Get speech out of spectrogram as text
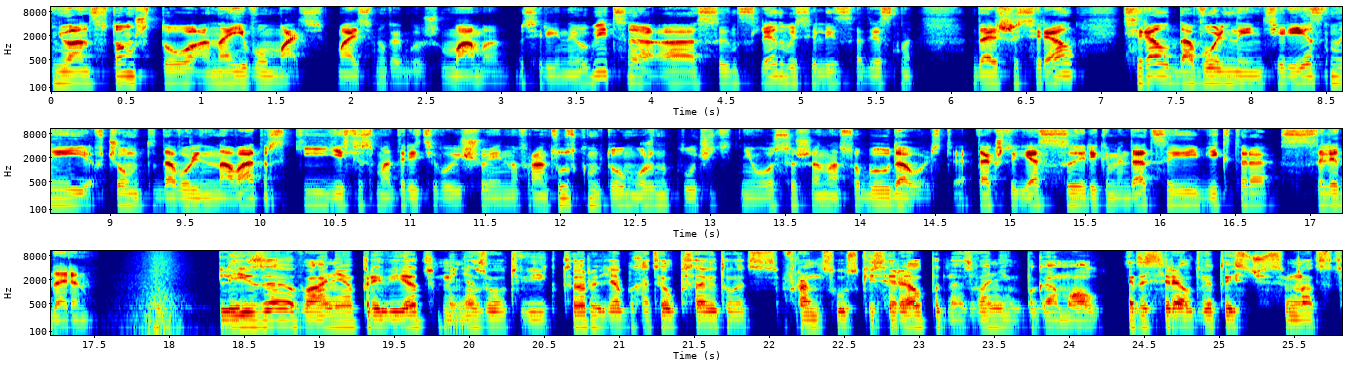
Нюанс в том, что она его мать. Мать, ну, как бы, мама серийная убийца, а сын следователь и, соответственно, дальше сериал. Сериал довольно интересный, в чем-то довольно новаторский. Если смотреть его еще и на французском, то можно получить от него совершенно особое удовольствие. Так что я с рекомендацией Виктора солидарен. Лиза, Ваня, привет. Меня зовут Виктор. Я бы хотел посоветовать французский сериал под названием «Богомол». Это сериал 2017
